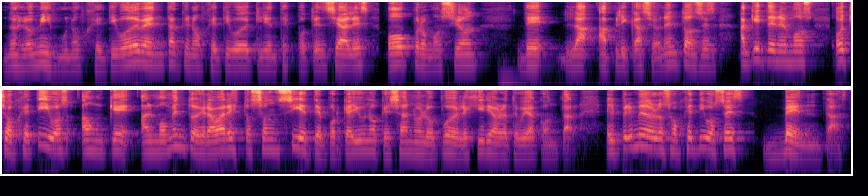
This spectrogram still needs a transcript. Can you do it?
No es lo mismo un objetivo de venta que un objetivo de clientes potenciales o promoción de la aplicación. Entonces, aquí tenemos ocho objetivos, aunque al momento de grabar esto son siete porque hay uno que ya no lo puedo elegir y ahora te voy a contar. El primero de los objetivos es ventas.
